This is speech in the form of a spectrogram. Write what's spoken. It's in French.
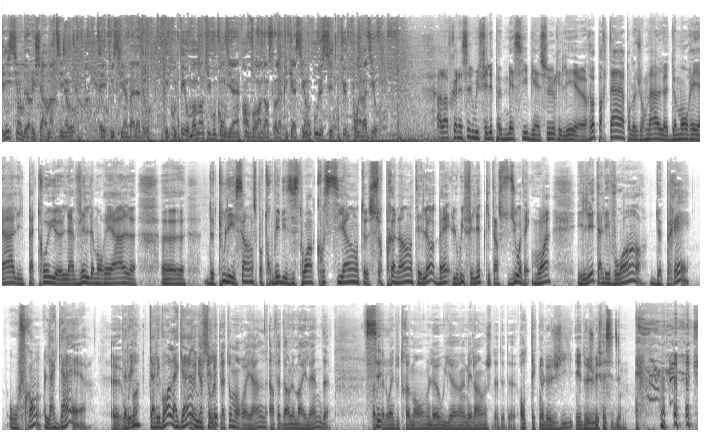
L'émission de Richard Martineau est aussi un balado. Écoutez au moment qui vous convient en vous rendant sur l'application ou le site cube.radio. Alors, vous connaissez Louis-Philippe Messier, bien sûr. Il est euh, reporter pour le journal de Montréal. Il patrouille euh, la ville de Montréal euh, de tous les sens pour trouver des histoires croustillantes, surprenantes. Et là, ben, Louis-Philippe, qui est en studio avec moi, il est allé voir de près, au front, la guerre. Euh, T'es allé oui. allé voir la guerre, La guerre sur le plateau Mont-Royal, en fait, dans le Myland, pas C'est- très loin d'Outremont, là où il y a un mélange de, de, de haute technologie et de juifs hassidim.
